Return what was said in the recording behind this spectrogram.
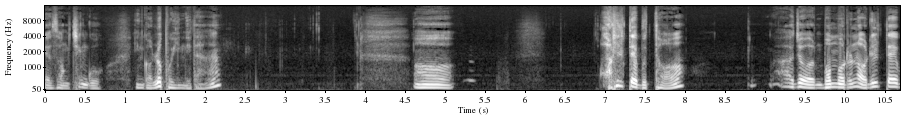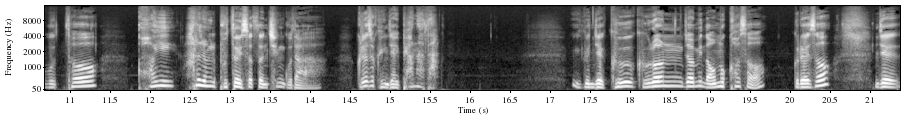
여성 친구인 걸로 보입니다. 어 어릴 때부터 아주 멋 모르는 어릴 때부터 거의 하루 종일 붙어 있었던 친구다. 그래서 굉장히 편하다. 이제 그 그런 점이 너무 커서 그래서 이제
